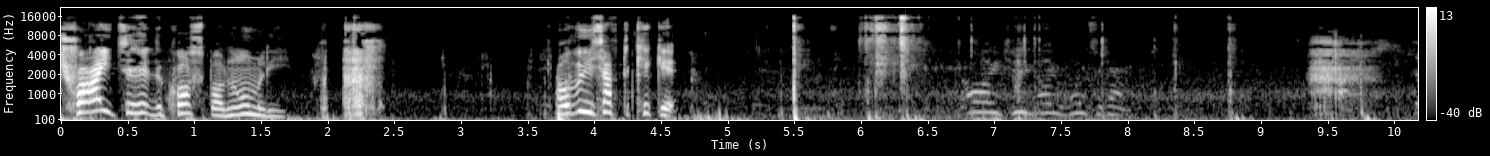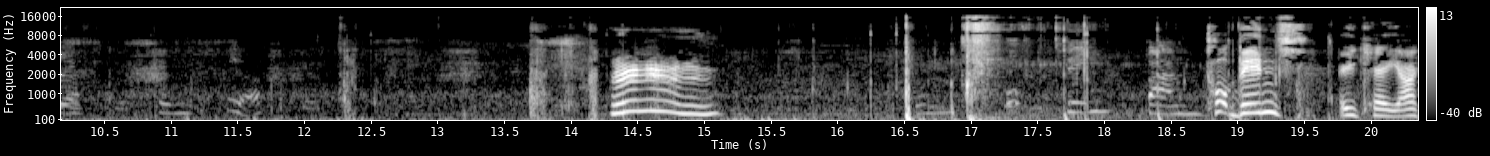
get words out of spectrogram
Try to hit the crossbar normally. Always have to kick it. Top bins. Okay, I,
